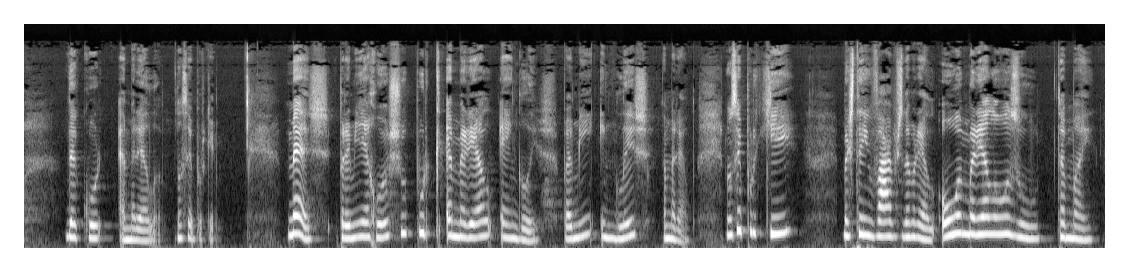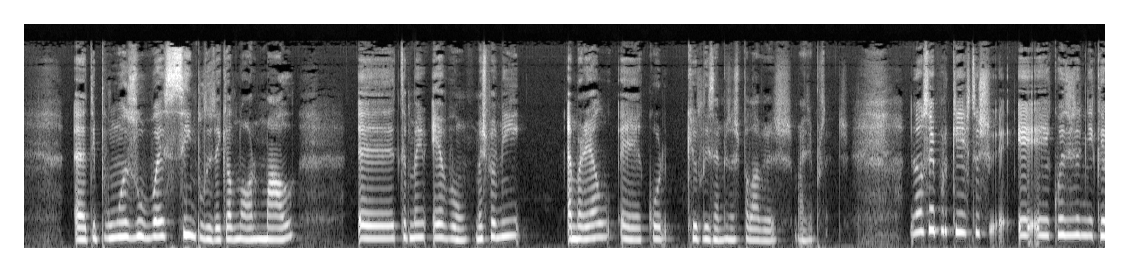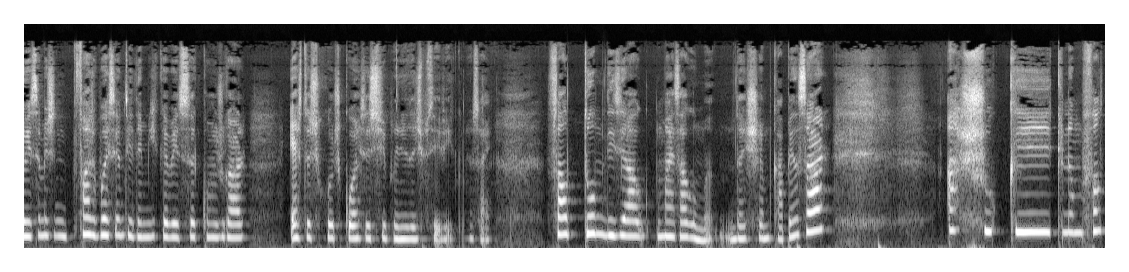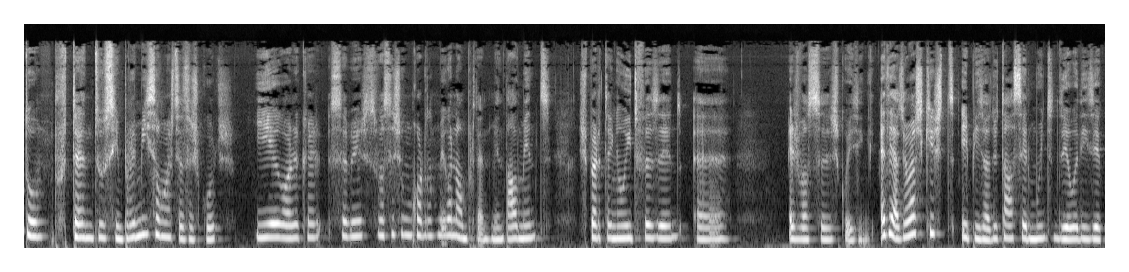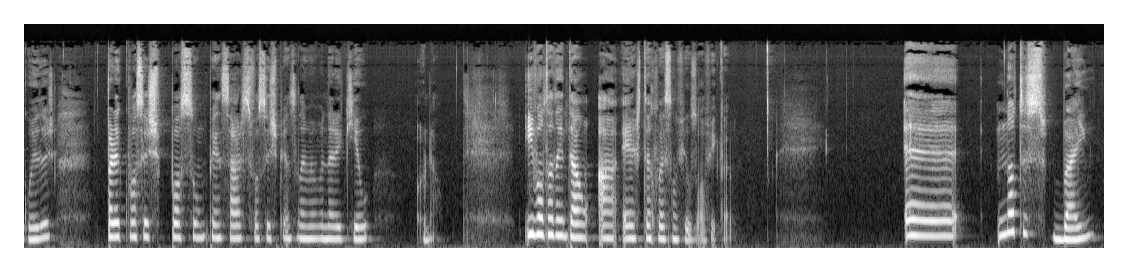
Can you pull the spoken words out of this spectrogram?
da cor amarela. Não sei porquê. Mas para mim é roxo porque amarelo é inglês. Para mim, inglês, amarelo. Não sei porquê, mas tem vibes de amarelo. Ou amarelo ou azul também. Uh, tipo um azul é simples, daquele normal, uh, também é bom. Mas para mim, amarelo é a cor que utilizamos nas palavras mais importantes. Não sei porque estas é, é coisas da minha cabeça, mas faz bom sentido na minha cabeça conjugar estas cores com estas disciplinas em específico. Não sei. Faltou-me dizer algo, mais alguma. Deixa-me cá pensar. Acho que, que não me faltou. Portanto, sim, para mim são estas as cores. E agora quero saber se vocês concordam comigo ou não. Portanto, mentalmente, Espero que tenham ido fazendo uh, as vossas coisinhas. Aliás, eu acho que este episódio está a ser muito de eu a dizer coisas para que vocês possam pensar se vocês pensam da mesma maneira que eu ou não. E voltando então a esta reflexão filosófica. Uh, nota-se bem,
